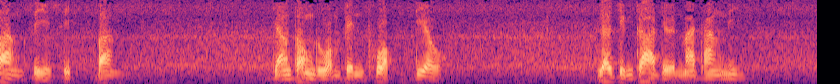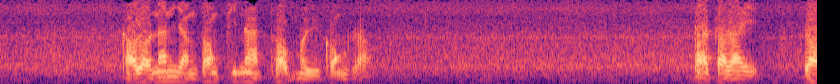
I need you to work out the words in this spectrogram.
บางสี่สิบบางยังต้องรวมเป็นพวกเดียว แล้วจึงกล้าเดินมาทางนี้ เขาเหล่านั้นยังต้องพินาศเพราะมือของเราถ้าอะไรเรา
